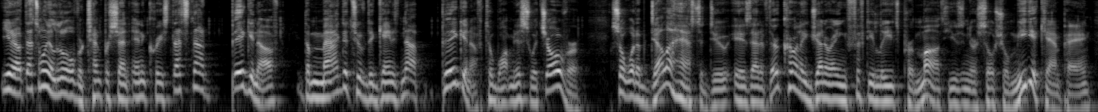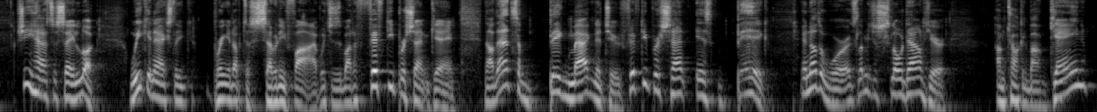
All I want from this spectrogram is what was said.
you know, that's only a little over 10% increase. That's not big enough. The magnitude of the gain is not big enough to want me to switch over. So, what Abdella has to do is that if they're currently generating 50 leads per month using their social media campaign, she has to say, look, we can actually bring it up to 75, which is about a 50% gain. Now, that's a big magnitude. 50% is big. In other words, let me just slow down here. I'm talking about gain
